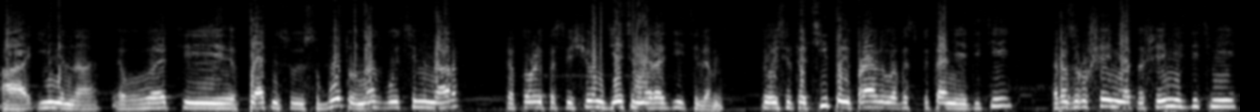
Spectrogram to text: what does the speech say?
А именно в эти пятницу и субботу у нас будет семинар, который посвящен детям и родителям. То есть это типы и правила воспитания детей, разрушение отношений с детьми,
